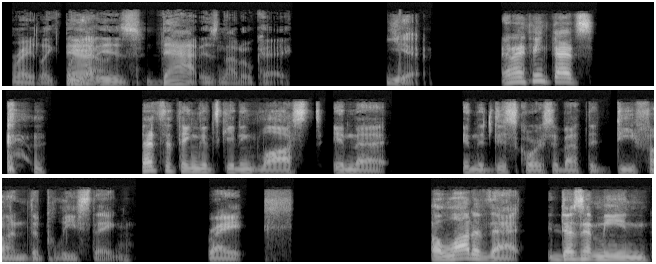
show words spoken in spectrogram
right like that yeah. is that is not okay Yeah. And I think that's that's the thing that's getting lost in the in the discourse about the defund the police thing, right? A lot of that it doesn't mean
